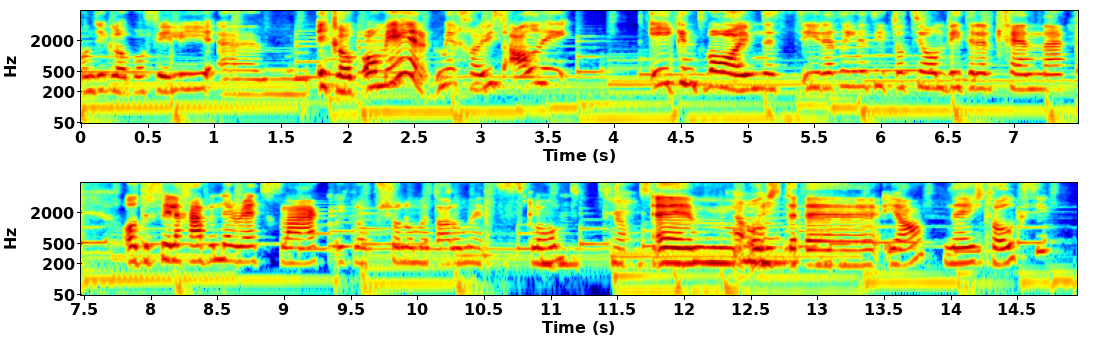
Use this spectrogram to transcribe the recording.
Und ich glaube auch viele, ähm, ich glaube auch wir, wir können uns alle irgendwo in einer, in einer kleinen Situation wiedererkennen. Oder vielleicht eben eine Red Flag. Ich glaube schon nur darum hat es gelohnt. Ja. Ähm, Ja, und äh, ja, nein, es war toll. Gewesen.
